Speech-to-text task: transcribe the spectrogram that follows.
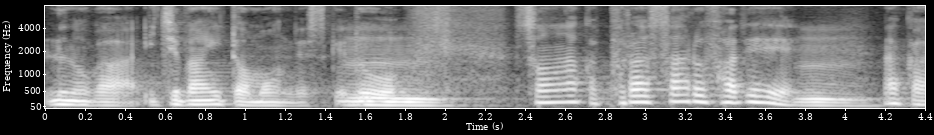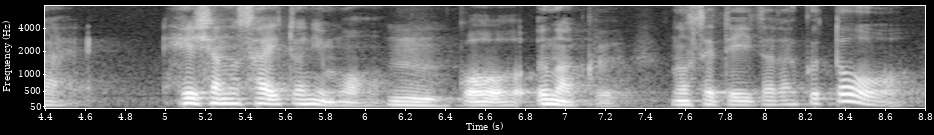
るのが一番いいと思うんですけど、うん。そのなんかプラスアルファで、うん。なんか弊社のサイトにもうんこううまく載せていただくと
